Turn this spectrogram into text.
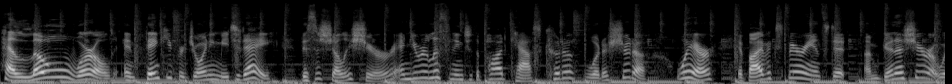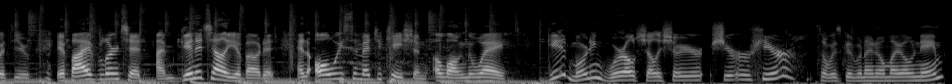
Hello, world, and thank you for joining me today. This is Shelly Shearer, and you are listening to the podcast Coulda, Woulda, Shoulda, where if I've experienced it, I'm gonna share it with you. If I've learnt it, I'm gonna tell you about it, and always some education along the way. Good morning, world. Shelly Shearer, Shearer here. It's always good when I know my own name.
